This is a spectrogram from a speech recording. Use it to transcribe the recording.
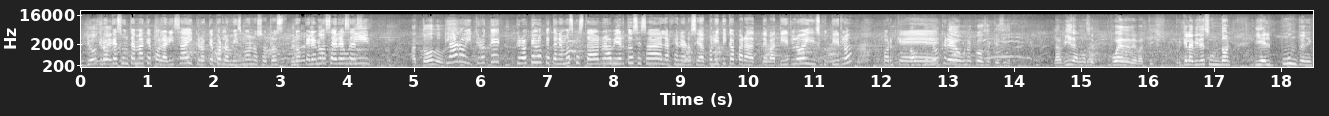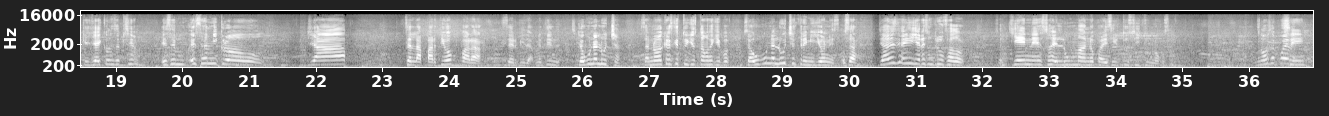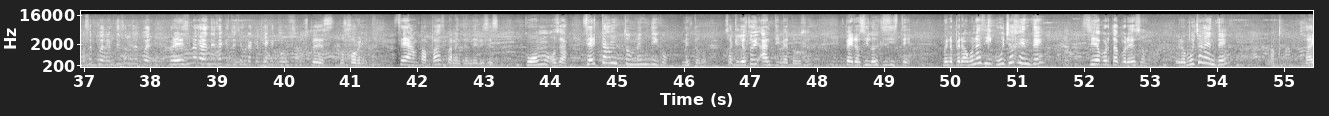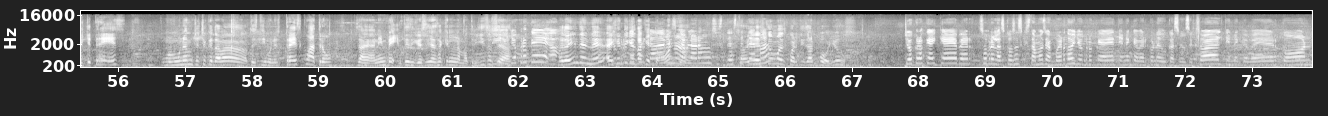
Yo creo sé- que es un tema que polariza y creo que por lo mismo nosotros Pero no queremos ser ese... unir a todos. Claro, y creo que creo que lo que tenemos que estar abiertos es a la generosidad política para debatirlo y discutirlo, porque Aunque yo creo una cosa que sí, la vida no se puede debatir, porque la vida es un don y el punto en el que ya hay concepción, ese, ese micro ya se la partió para ser vida, ¿me entiendes? Ya hubo una lucha, o sea, no crees que tú y yo estamos aquí, por- o sea, hubo una lucha entre millones, o sea, ya desde ahí ya eres un triunfador. O sea, ¿quién es el humano para decir tú sí, tú no? O sea, no se puede, Sí. no se puede, entonces no se puede. Pero es una grandeza que estoy segura que el día que todos ustedes, los jóvenes, sean papás, van a entender. Dices, ¿cómo? O sea, si hay tanto mendigo método, o sea, que yo estoy anti-métodos, ¿eh? pero si lo existe. Bueno, pero aún así, mucha gente sí aporta por eso, pero mucha gente, no. O sea, que tres, como una muchacha que daba testimonios, tres, cuatro, o sea, no inventes, y que eso ya saquen la matriz, o Sí, sea. yo creo que ah, ¿Me doy a entender? Hay gente que es por Cada vez que baquetona. habláramos de este tema, es como descuartizar pollos. Yo creo que hay que ver sobre las cosas que estamos de acuerdo. Yo creo que tiene que ver con educación sexual, tiene que ver con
